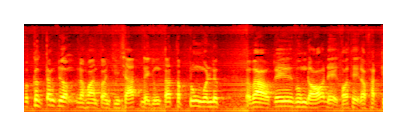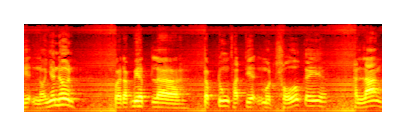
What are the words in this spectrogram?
và cực tăng trưởng là hoàn toàn chính xác để chúng ta tập trung nguồn lực vào cái vùng đó để có thể là phát triển nó nhân hơn và đặc biệt là tập trung phát triển một số cái hành lang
